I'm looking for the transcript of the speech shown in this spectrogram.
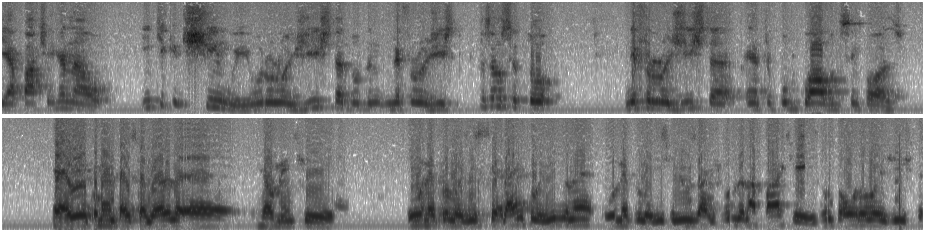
que é a parte renal. Em que, que distingue o urologista do nefrologista? Por que você não citou nefrologista entre o público-alvo do simpósio? É, eu ia comentar isso agora. Né? É, realmente, o nefrologista será incluído, né? O nefrologista nos ajuda na parte, junto ao urologista,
